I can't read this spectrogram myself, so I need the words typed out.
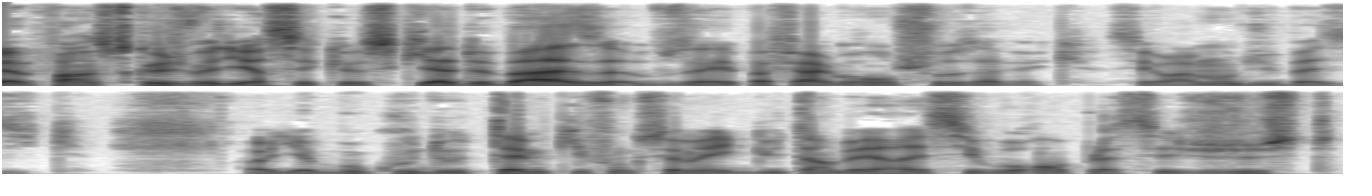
enfin, ce que je veux dire, c'est que ce qu'il y a de base, vous n'allez pas faire grand chose avec. C'est vraiment du basique. Euh, il y a beaucoup de thèmes qui fonctionnent avec Gutenberg et si vous remplacez juste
